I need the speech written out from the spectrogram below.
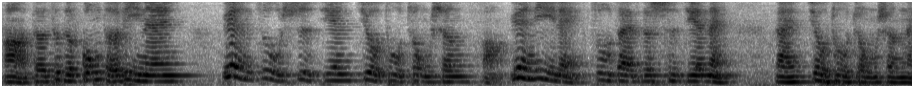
啊的这个功德力呢，愿住世间救度众生啊，愿意呢住在这个世间呢，来救度众生呢，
